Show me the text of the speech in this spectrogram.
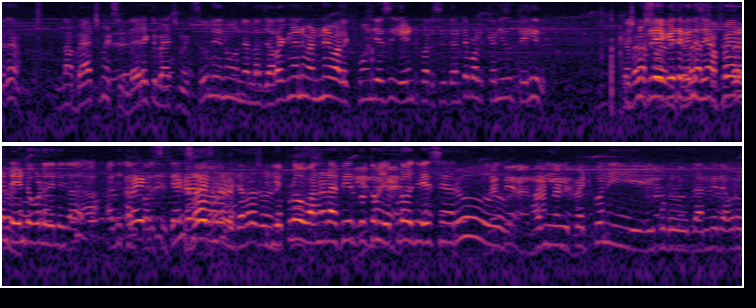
కదా నా batch mates direct batch mates నేను నిన్న జరగగానే వెంటనే వాళ్ళకి ఫోన్ చేసి ఏంటి పరిస్థితి అంటే వాళ్ళకి కనీసం తెలియదు విష్ణుప్రియకి అయితే కనీసం ఎఫ్ఐఆర్ అంటే ఏంటో కూడా తెలియదు అది తన పరిస్థితి. ఎప్పుడో వన్ అండ్ హాఫ్ ఇయర్ క్రితం ఎప్పుడో చేశారు. అది పెట్టుకొని ఇప్పుడు దాని మీద ఎవరు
